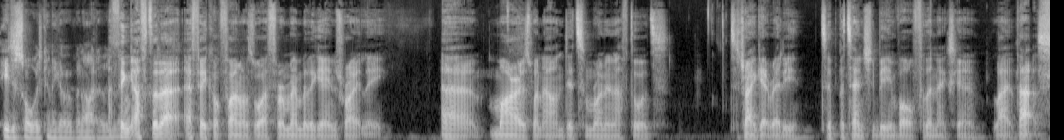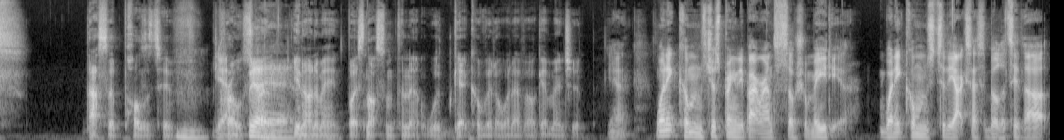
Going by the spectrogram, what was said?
he's just always going to go with Bernardo. I Isn't think after that FA Cup final as well, if I remember the games rightly, uh, Mahrez went out and did some running afterwards to try and get ready to potentially be involved for the next game. Like that's that's a positive Yeah. pro Yeah, yeah, yeah. You know what I mean? But it's not something that would get covered or whatever or get mentioned. Yeah. When it comes, just bringing it back around to social media, when it comes to the accessibility that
